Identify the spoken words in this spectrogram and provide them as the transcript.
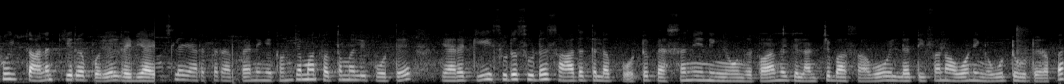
குயிக்கான கீரை பொரியல் ரெடி ஆகிடும் லாஸ்ட்டில் இறக்குறப்ப நீங்கள் கொஞ்சமாக கொத்தமல்லி போட்டு இறக்கி சுட சுட சாதத்தில் போட்டு பெசஞ்சி நீங்கள் உங்கள் குழந்தைக்கு லஞ்ச் பாக்ஸாவோ இல்லை டிஃபனாவோ நீங்கள் ஊட்டு விட்டுறப்ப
